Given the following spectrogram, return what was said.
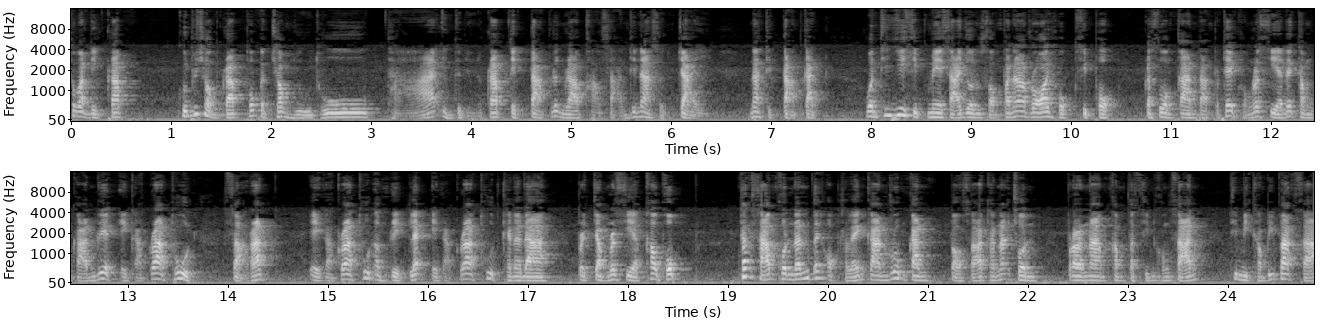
สวัสดีครับ คุณผู้ชมครับพบกับช่อง YouTube ถาอินเทอร์เน็ตนะครับ ติดตามเรื่องราวข่าวสารที่น่าสนใจ น่าติดตามกัน วันที่ 20 เมษายน 2566 กระทรวงการต่างประเทศของรัสเซียได้ทำการเรียกเอกอัครราชทูตสหรัฐ เอกอัครราชทูตอังกฤษ และเอกอัครราชทูตแคนาดา ประจำรัสเซียเข้าพบ ทั้ง 3 คนนั้นได้ออกแถลงการร่วมกันต่อสาธารณชน ประนามคำตัดสินของศาลที่มีคำพิพากษา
